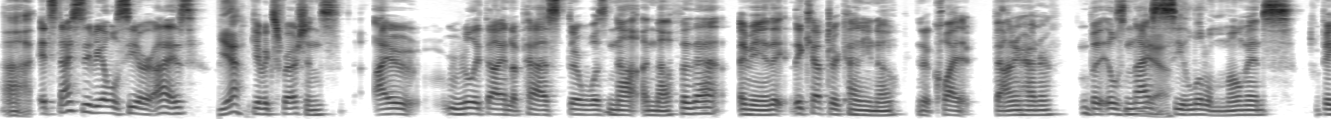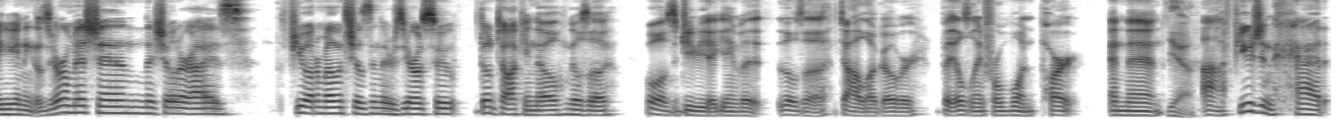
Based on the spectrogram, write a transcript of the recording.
uh it's nice to be able to see her eyes Yeah. give expressions. I really thought in the past there was not enough of that. I mean, they, they kept her kind of, you know, in a quiet bounty hunter, but it was nice Yeah. to see little moments. Beginning of Zero Mission, they showed her eyes. A few other moments she was in their Zero suit. Don't talking though. There was a, well, it was a GBA game, but there was a dialogue over, but it was only for one part. And then Yeah. uh, Fusion had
